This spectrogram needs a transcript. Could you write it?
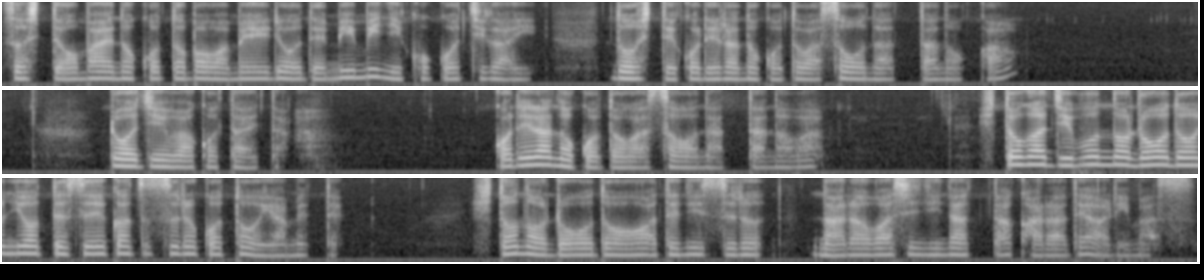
そしてお前の言葉は明瞭で耳に心地がいい。どうしてこれらのことはそうなったのか？老人は答えた。これらのことがそうなったのは、人が自分の労働によって生活することをやめて、人の労働を当てにする習わしになったからであります。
